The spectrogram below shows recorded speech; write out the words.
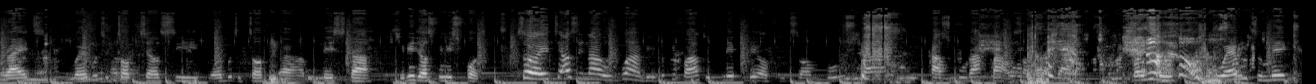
right? We're able to top Chelsea, we're able to top um, Leicester. We didn't just finish fourth. So Chelsea now will go and be looking for how to play playoff with some Borussia, Kaskurapa or something like that. But you know, we're able to make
